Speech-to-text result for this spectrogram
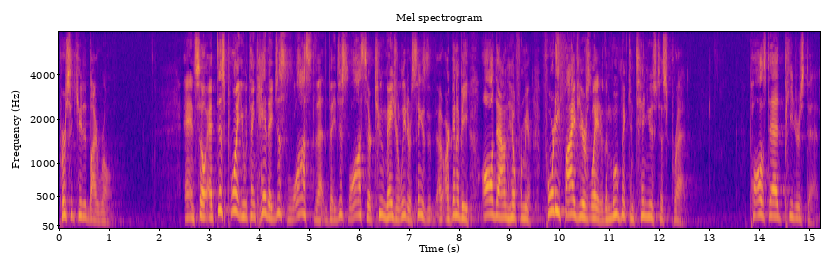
persecuted by Rome. And so at this point, you would think, hey, they just lost that. They just lost their two major leaders. Things are going to be all downhill from here. 45 years later, the movement continues to spread. Paul's dead, Peter's dead.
